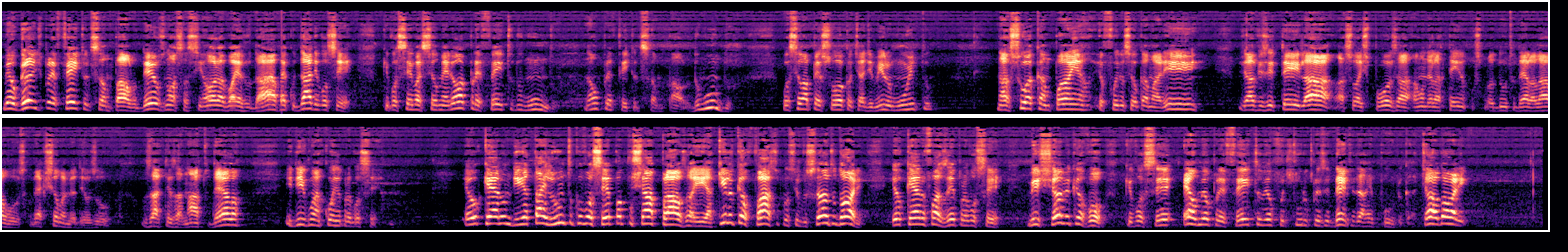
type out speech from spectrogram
Meu grande prefeito de São Paulo, Deus Nossa Senhora vai ajudar, vai cuidar de você, que você vai ser o melhor prefeito do mundo, não o prefeito de São Paulo, do mundo. Você é uma pessoa que eu te admiro muito. Na sua campanha, eu fui no seu camarim, já visitei lá a sua esposa, onde ela tem os produtos dela lá, os, como é que chama, meu Deus, o, os artesanatos dela. E digo uma coisa para você. Eu quero um dia estar junto com você para puxar aplauso aí. Aquilo que eu faço para o Silvio Santos, Dori, eu quero fazer para você. Me chame que eu vou que você é o meu prefeito, meu futuro presidente da República. Tchau, Dori!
